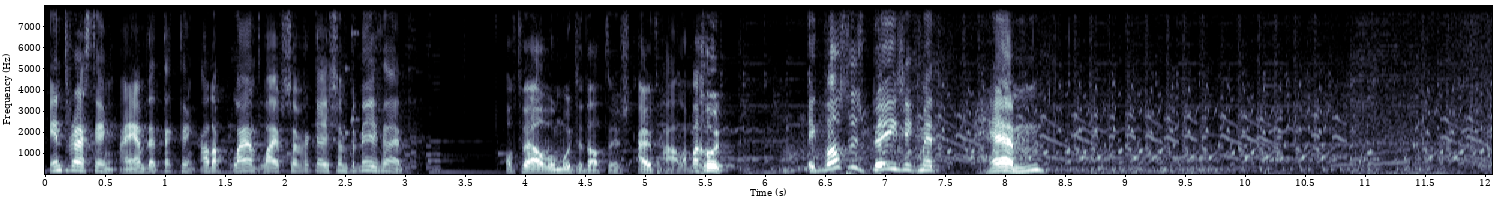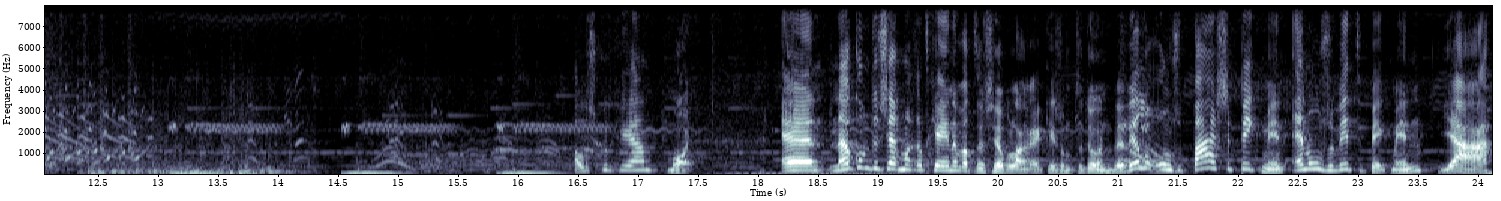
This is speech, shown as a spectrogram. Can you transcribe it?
Interesting. I am detecting other plant life suffocation beneath it. Oftewel, we moeten dat dus uithalen. Maar goed. Ik was dus bezig met hem. Alles goed gegaan? Mooi. En nou komt dus zeg maar hetgene wat dus heel belangrijk is om te doen. We willen onze paarse Pikmin en onze witte Pikmin, ja,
